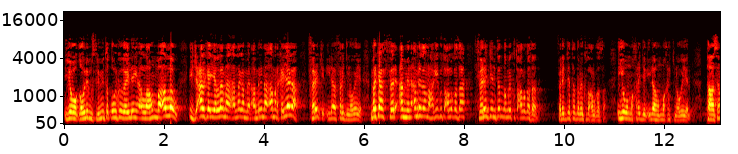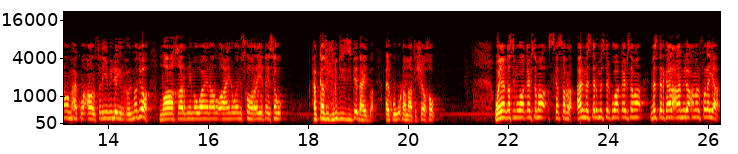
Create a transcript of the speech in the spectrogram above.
iyo wa qawlihi muslimiinta qawlkooga ay leeyihiin allahuma allow ijcalka iyo lana anaga min amrina amarka yaga farajan ilah faraj nooga ya markaa min amridan xagey ku tacaluqaysaa farajan tan dambay ku tacaluqaysaa farajanta dambay ku tacaluqaysaa iyo wamakhrajan ilahu makhraj nooga yeel taasina waa maxay kuwa camal bay leeyihiin culimadii o muakharnimo waa inaanu ahayn waa inu iska isagu halkaasu shuruuddiisi sideed ahaydba ay kugu dhamaatay sheekhow wayanqasimu waa qaybsama iska sabra almasder masderku waa qaybsama masderka alcaamil oo camal falaya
